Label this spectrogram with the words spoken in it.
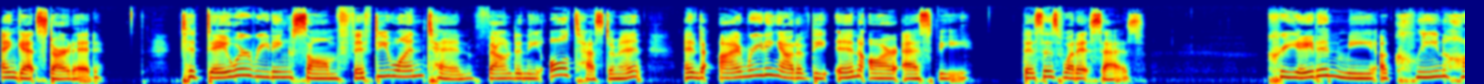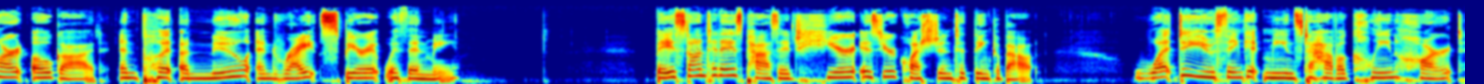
and get started. Today we're reading Psalm 51:10 found in the Old Testament and I'm reading out of the NRSV. This is what it says. Create in me a clean heart, O God, and put a new and right spirit within me. Based on today's passage, here is your question to think about. What do you think it means to have a clean heart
